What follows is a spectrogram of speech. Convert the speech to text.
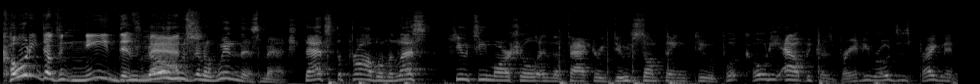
Cody doesn't need this You know match. who's going to win this match. That's the problem. Unless QT Marshall and the factory do something to put Cody out because Brandi Rhodes is pregnant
